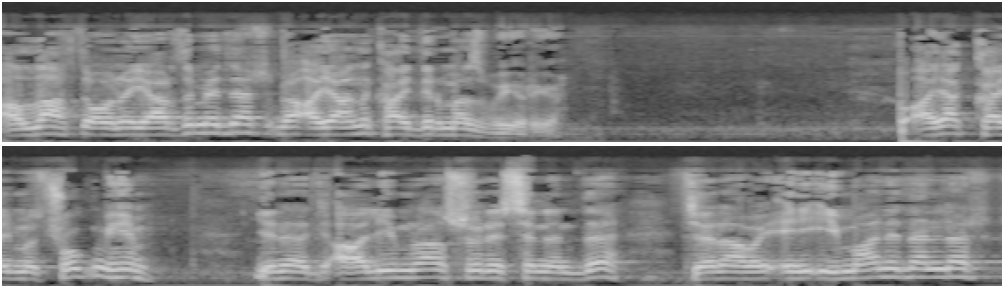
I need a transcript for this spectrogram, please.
Allah da ona yardım eder ve ayağını kaydırmaz buyuruyor. Bu ayak kayması çok mühim. Yine Ali İmran suresinin de Cenab-ı ey iman edenler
